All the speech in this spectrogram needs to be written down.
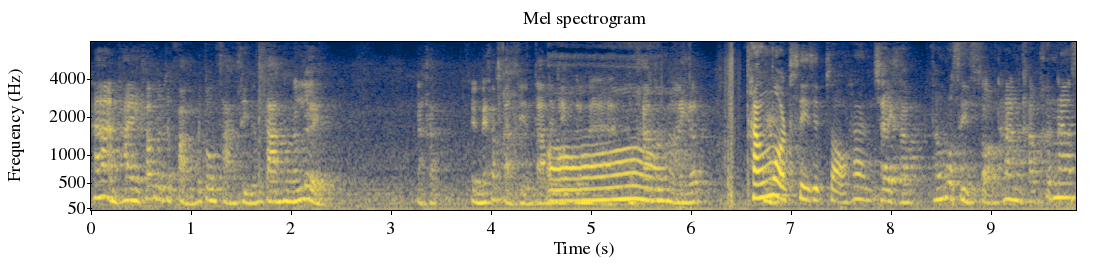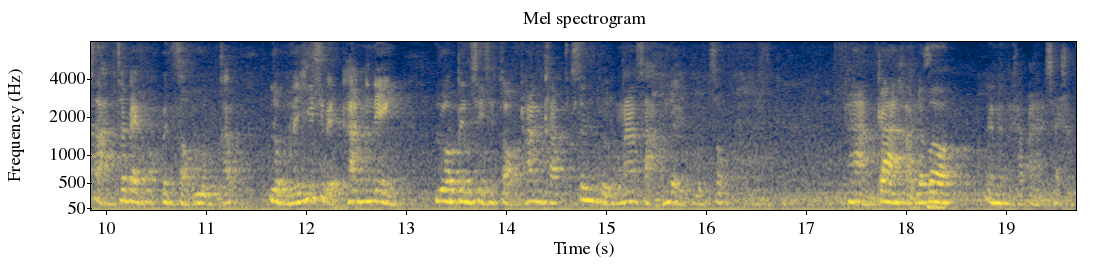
ทหารไทยครับเราจะฝังไว้ตรงสารสีน้ำตาลตรงนั้นเลยนะครับเห็นไหมครับสารสีน้ำตาลเล็กๆนั่นนะข้างต้นไม้ครับ ทั้งหมด 42 ท่าน ใช่ครับ ทั้งหมด 42 ท่านครับ ข้างหน้าศาลจะแบ่งออกเป็น 2 หลุมครับ หลุมละ 21 ท่านนั่นเอง รวมเป็น 42 ท่านครับ ซึ่งอยู่ตรงหน้าศาลนั่นเลยหลุมศพทหารกล้าครับ แล้วก็นั่นนะครับอ่าใช่ครับ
